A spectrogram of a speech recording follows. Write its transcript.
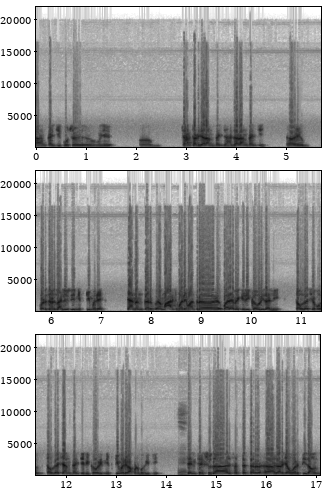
अंकांची कोसळ म्हणजे चार साडेचार अंकांची हजार अंकांची पडझड झाली होती निफ्टीमध्ये. त्यानंतर मार्चमध्ये मात्र बऱ्यापैकी रिकव्हरी झाली. चौदाशे चौदाशे अंकांची रिकव्हरी निफ्टीमध्ये आपण बघितली. सेन्सेक्स सुद्धा सत्याहत्तर हजारच्या वरती जाऊन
